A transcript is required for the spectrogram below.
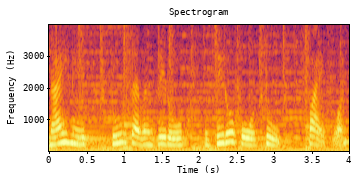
nine eight two seven zero zero four two five one.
